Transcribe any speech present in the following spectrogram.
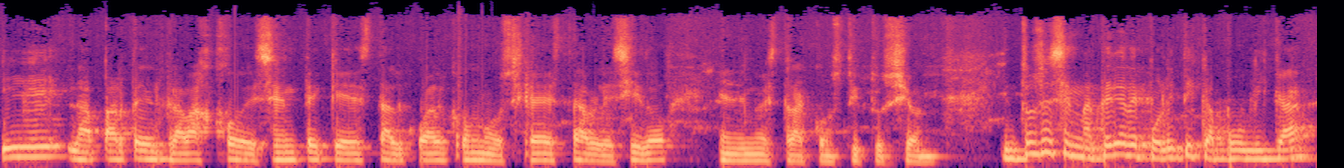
y la parte del trabajo decente que es tal cual como se ha establecido en nuestra Constitución. Entonces, en materia de política pública,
